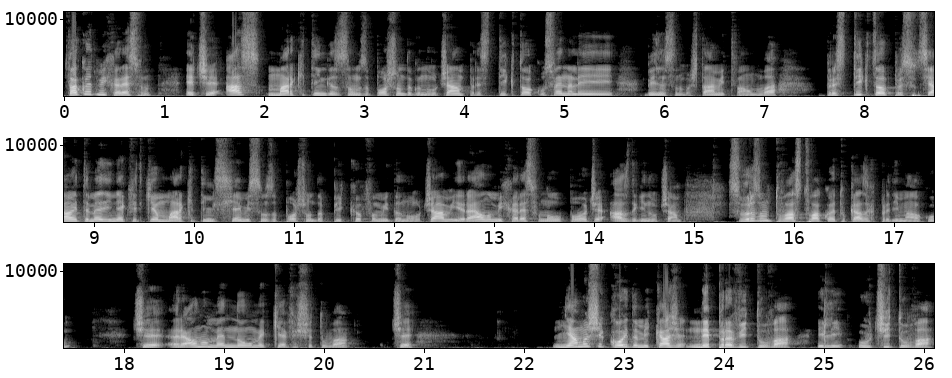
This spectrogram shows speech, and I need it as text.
Това, което ми харесва, е, че аз маркетинга съм започнал да го научавам през TikTok, освен нали, бизнеса на баща ми, това, онова през TikTok, през социалните медии, някакви такива маркетинг схеми съм започнал да пикъпвам и да научавам и реално ми харесва много повече аз да ги научавам. Свързвам това с това, което казах преди малко, че реално мен много ме кефеше това, че нямаше кой да ми каже не прави това или учи това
